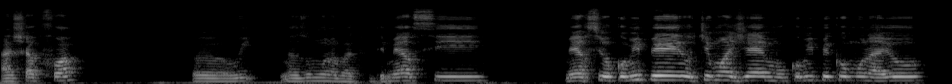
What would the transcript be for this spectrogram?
à chaque fois euh, oui nazomona bato te merci Merci okomi pe otie mwa j'aime okomi pe kombo na yo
